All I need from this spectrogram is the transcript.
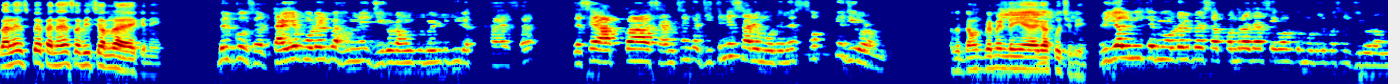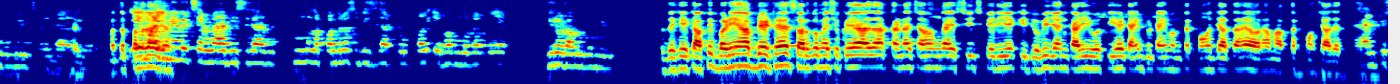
बैलेंस पे फाइनेंस अभी चल रहा है कि नहीं? बिल्कुल सर टाइप मॉडल पे हमने ज़ीरो डाउन पेमेंट भी रखा है, सर। जैसे आपका सैमसंग का जितने सारे मॉडल है सब पे ज़ीरो डाउन मतलब डाउन पेमेंट नहीं आएगा कुछ भी। रियलमी के मॉडल पे सर पंद्रह हज़ार सेवा के मॉडल पर सर ज़ीरो डाउन पेमेंट चल रहा है। मतलब पंद्रह हज़ार। में चल रहा है बीस हज़ार मतलब पंद्रह से बीस हज़ार के ऊपर एवं मॉडल पे ज़ीरो डाउन पेमेंट तो देखिए काफ़ी बढ़िया अपडेट है। सर को मैं शुक्रिया अदा करना चाहूँगा इस चीज़ के लिए कि जो भी जानकारी होती है टाइम टू टाइम हम तक पहुँच जाता है और हम आप तक पहुँचा देते हैं। Thank you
